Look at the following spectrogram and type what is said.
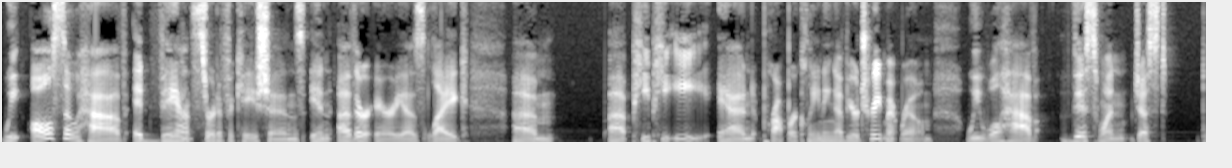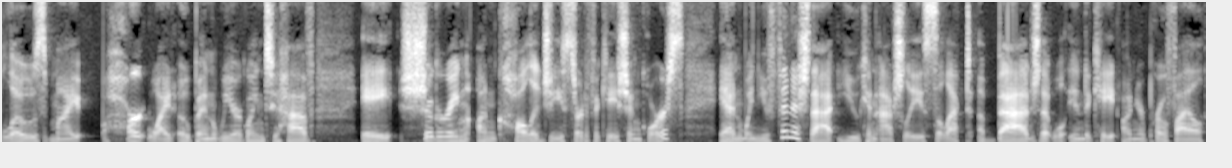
We also have advanced certifications in other areas like um, uh, PPE and proper cleaning of your treatment room. We will have this one just blows my heart wide open. We are going to have a sugaring oncology certification course. And when you finish that, you can actually select a badge that will indicate on your profile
